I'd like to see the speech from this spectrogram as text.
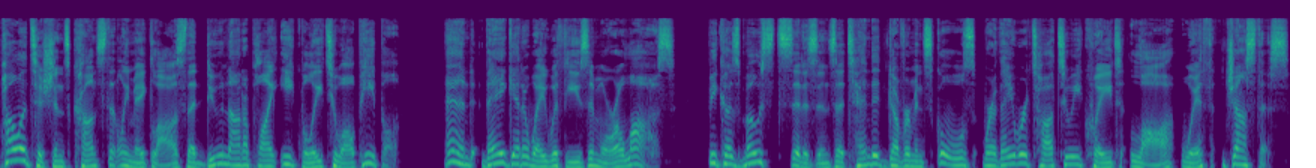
Politicians constantly make laws that do not apply equally to all people, and they get away with these immoral laws because most citizens attended government schools where they were taught to equate law with justice.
